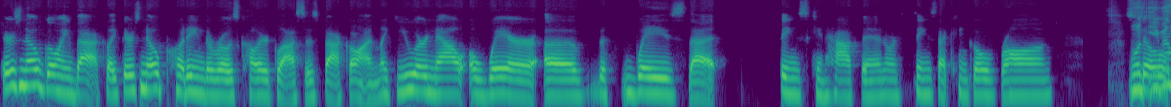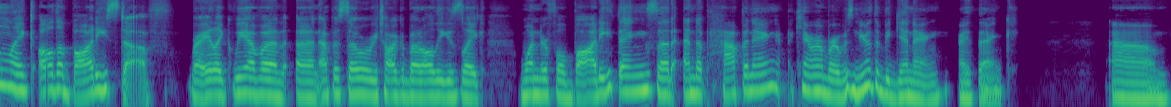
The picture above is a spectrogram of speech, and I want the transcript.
there's no going back. Like there's no putting the rose colored glasses back on. Like you are now aware of the ways that things can happen or things that can go wrong. Well, so, even like all the body stuff, right? Like we have an, an episode where we talk about all these like wonderful body things that end up happening. I can't remember. It was near the beginning, I think. Um,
